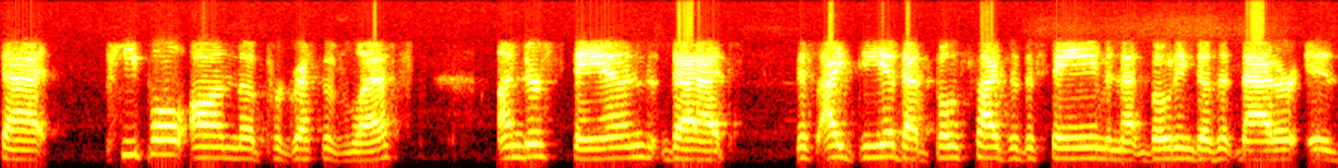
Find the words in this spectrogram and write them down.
that people on the progressive left understand that this idea that both sides are the same and that voting doesn't matter is,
